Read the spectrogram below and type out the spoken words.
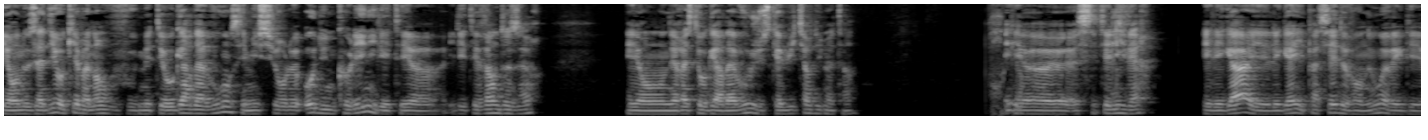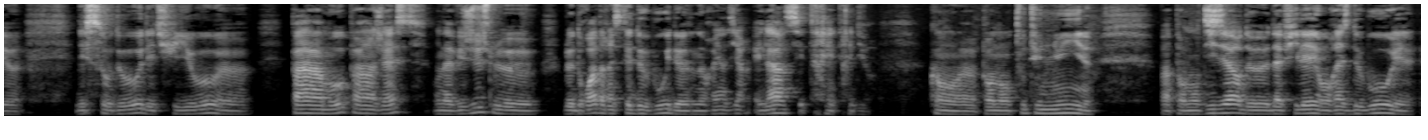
Et on nous a dit, ok, maintenant vous vous mettez au garde à vous. On s'est mis sur le haut d'une colline. Il était, euh, il était 22 heures. Et on est resté au garde à vous jusqu'à 8 heures du matin. Oh, et euh, c'était l'hiver. Et les gars, et les gars, ils passaient devant nous avec des, euh, des seaux d'eau, des tuyaux. pas un mot, pas un geste. On avait juste le, le droit de rester debout et de ne rien dire. Et là, c'est très très dur. Quand pendant toute une nuit, bah, pendant 10 heures d'affilée, on reste debout et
